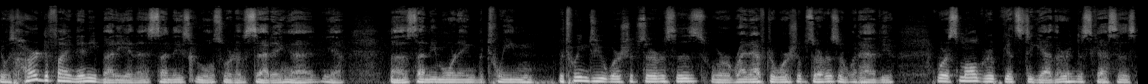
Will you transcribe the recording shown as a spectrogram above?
It was hard to find anybody in a Sunday school sort of setting, uh, know, uh, Sunday morning between between two worship services, or right after worship service, or what have you, where a small group gets together and discusses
